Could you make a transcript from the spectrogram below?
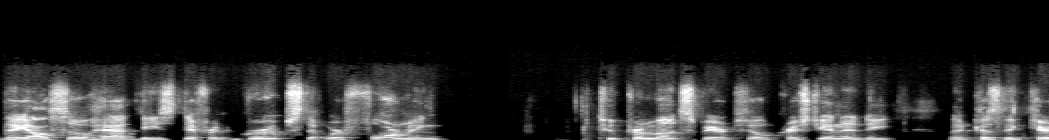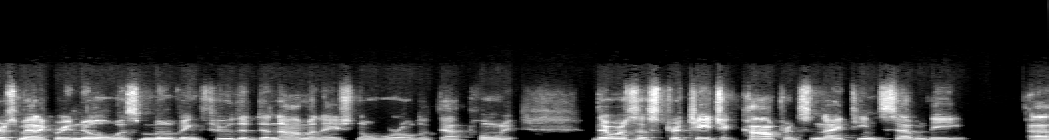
they also had these different groups that were forming to promote spirit filled Christianity because the charismatic renewal was moving through the denominational world at that point. There was a strategic conference in 1977 uh,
